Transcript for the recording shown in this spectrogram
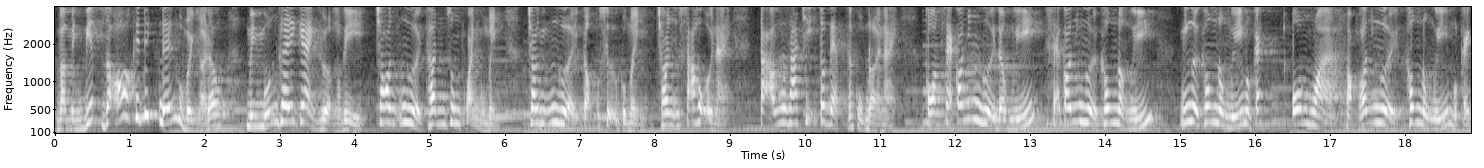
Và mình biết rõ cái đích đến của mình ở đâu. Mình muốn gây cái ảnh hưởng gì cho những người thân xung quanh của mình, cho những người cộng sự của mình, cho những xã hội này tạo ra giá trị tốt đẹp trong cuộc đời này. Còn sẽ có những người đồng ý, sẽ có những người không đồng ý. Những người không đồng ý một cách ôn hòa hoặc có những người không đồng ý một cách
